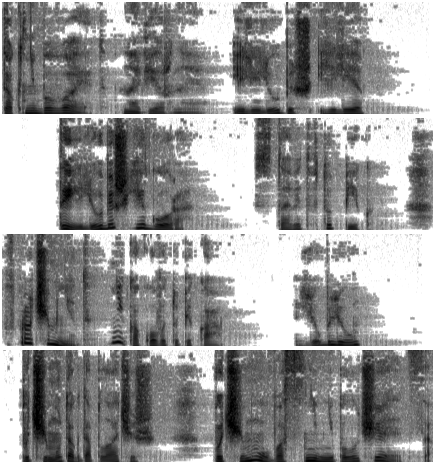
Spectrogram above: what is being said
Так не бывает, наверное. Или любишь, или Ты любишь Егора? Ставит в тупик. Впрочем, нет, никакого тупика. Люблю. Почему тогда плачешь? Почему у вас с ним не получается?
